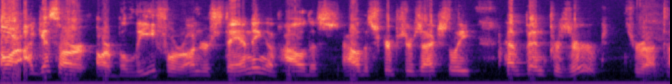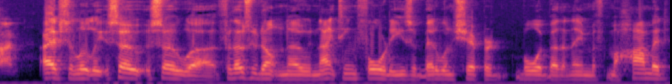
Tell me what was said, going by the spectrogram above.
or I guess our, our belief or understanding of how this how the scriptures actually have been preserved throughout time. Absolutely. So, so uh, for those who don't know, in 1940s, a Bedouin shepherd boy by the name of Muhammad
